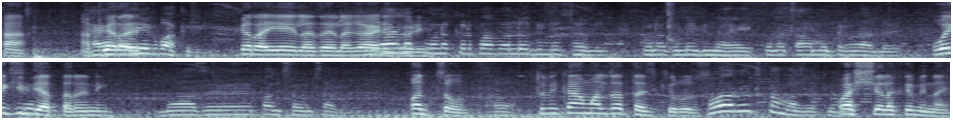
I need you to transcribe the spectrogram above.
हा. खायला फिराय एक भाकरी. फिराय यायला जायला गाडी फिरायला बिडी. कोणाकडे बाबा लग्न ठरलं? कोणाचं लग्न आहे? कोणाचं आमंत्रण आलं? वय किती आता रनिंग? माझं पंचावन्न चालू आहे. पंचावन्न? हो. तुम्ही कामाला जाताच की रोज? हो रोज कामाला जातो. पाचशेला कमी नाही.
